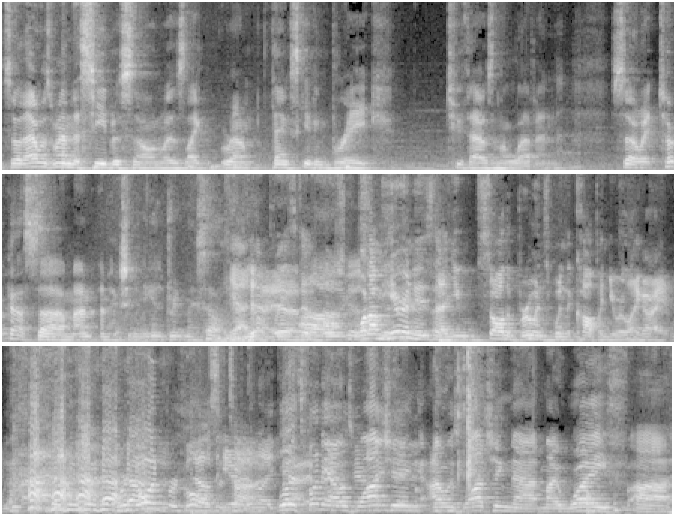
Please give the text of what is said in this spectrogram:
So that was when the seed was sown. Was like around Thanksgiving break, 2011. So it took us. Um, I'm, I'm actually going to get a drink myself. Yeah, Yeah, no, please yeah, do. I what I'm hearing is that you saw the Bruins win the cup and you were like, "All right, we're going for goals Now's here." time. Like, Well, yeah, it's funny. I was watching. I was watching that. My wife, uh,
